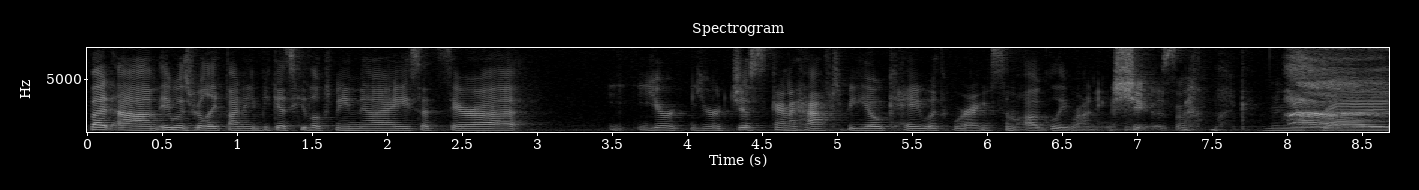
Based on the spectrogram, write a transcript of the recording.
But um, it was really funny because he looked me and I said, "Sarah, you're you're just gonna have to be okay with wearing some ugly running shoes." And I'm like, When you cried.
